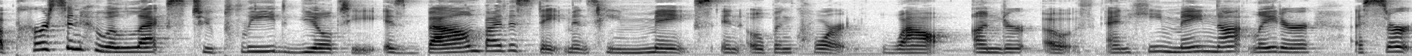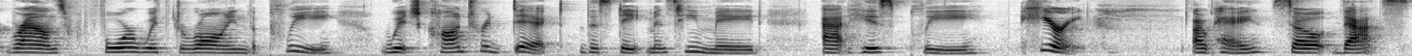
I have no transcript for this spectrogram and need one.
A person who elects to plead guilty is bound by the statements he makes in open court while under oath, and he may not later assert grounds for withdrawing the plea which contradict the statements he made at his plea hearing. Okay, so that's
